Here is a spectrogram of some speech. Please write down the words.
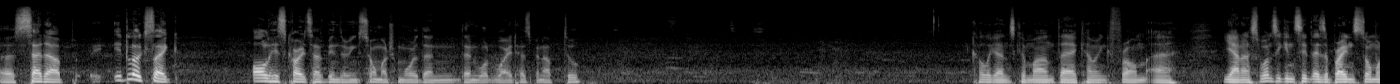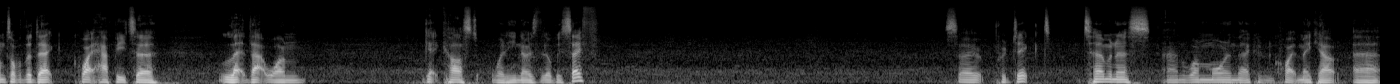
uh, setup. It looks like all his cards have been doing so much more than than what White has been up to. Kolaghan's command there coming from uh. Once he can see there's a brainstorm on top of the deck, quite happy to let that one get cast when he knows that it'll be safe. So predict, Terminus, and one more in there. Couldn't quite make out. Uh,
